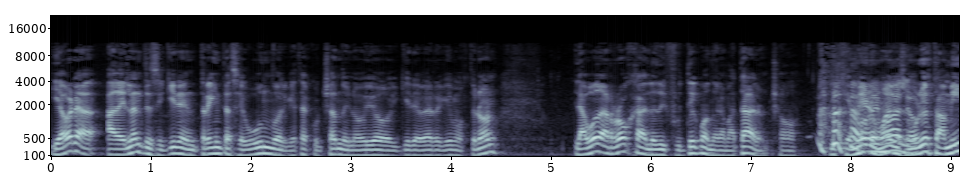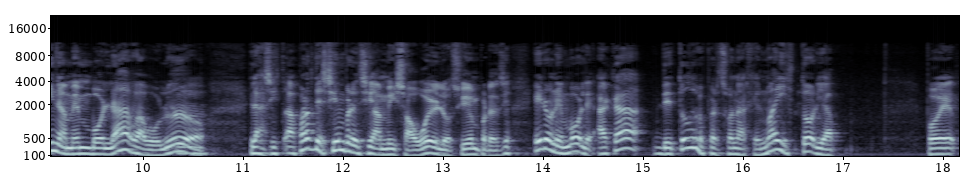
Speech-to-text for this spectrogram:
y ahora adelante si quieren 30 segundos, el que está escuchando y no vio y quiere ver Game of Thrones, la boda roja lo disfruté cuando la mataron, chavo. Dije, menos mal se murió esta mina, me embolaba, boludo. Las, aparte siempre decía, mis abuelos siempre decían, era un embole. Acá, de todos los personajes, no hay historia. Porque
